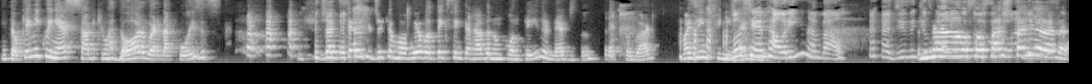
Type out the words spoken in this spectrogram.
Então, quem me conhece sabe que eu adoro guardar coisas. Já disseram que o dia que eu morrer eu vou ter que ser enterrada num container, né? De tanto treco que eu guardo. Mas enfim. Né, Você né, é taurina, Val? Dizem que os Não, eu sou sagitariana.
